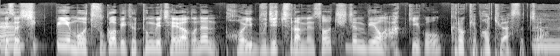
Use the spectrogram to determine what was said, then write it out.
그래서 식비, 뭐 주거비, 교통비 제외하고는 거의 무지출하면서 취준 비용 아끼고 그렇게 버텨왔었죠. 음.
